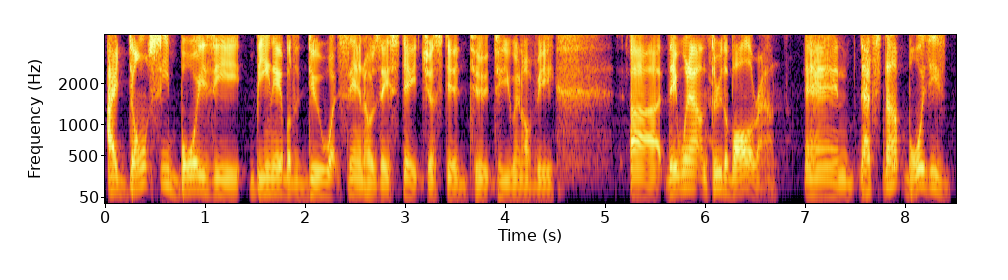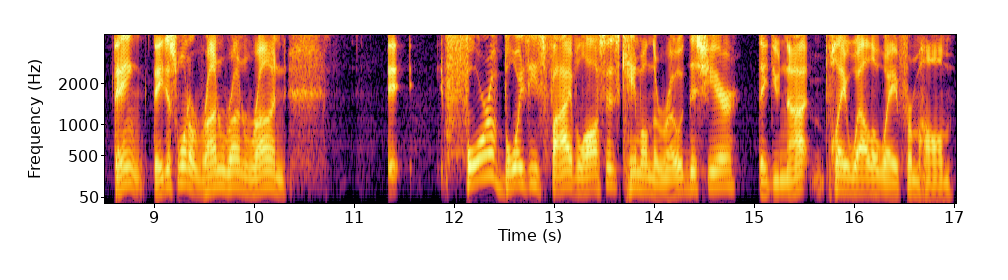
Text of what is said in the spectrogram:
I don't see Boise being able to do what San Jose State just did to to UNLV. Uh, they went out and threw the ball around. And that's not Boise's thing. They just want to run, run, run. It, four of Boise's five losses came on the road this year. They do not play well away from home.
